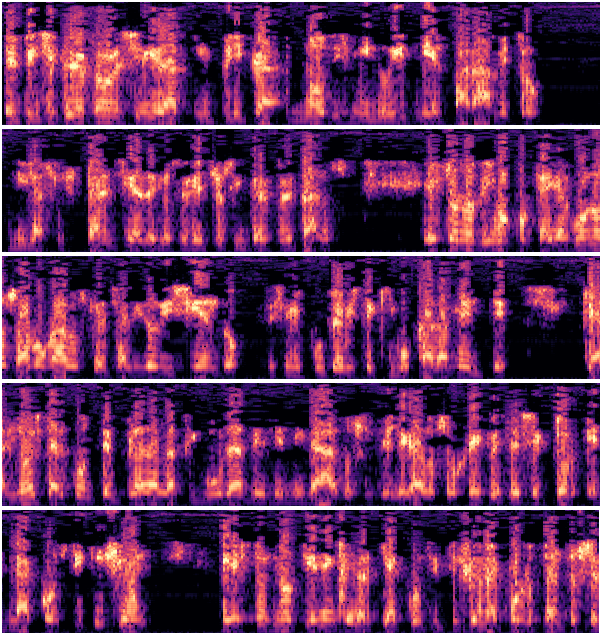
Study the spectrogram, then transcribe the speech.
El principio de progresividad implica no disminuir ni el parámetro ni la sustancia de los derechos interpretados. Esto lo digo porque hay algunos abogados que han salido diciendo, desde mi punto de vista equivocadamente, que al no estar contemplada la figura de delegados y delegados o jefes del sector en la Constitución, estos no tienen jerarquía constitucional, por lo tanto se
